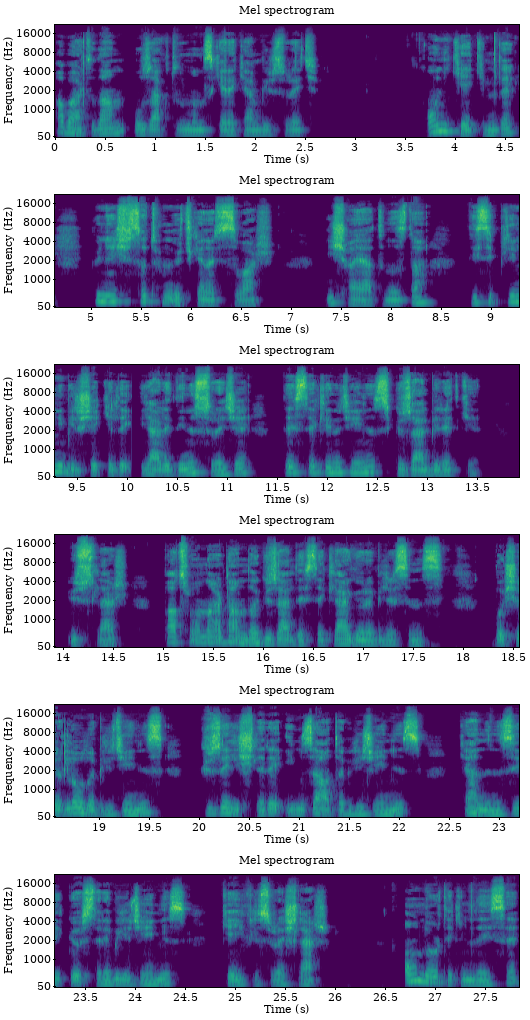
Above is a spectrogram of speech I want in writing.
abartıdan uzak durmanız gereken bir süreç. 12 Ekim'de Güneş-Satürn üçgen açısı var. İş hayatınızda disiplinli bir şekilde ilerlediğiniz sürece destekleneceğiniz güzel bir etki. Üstler, patronlardan da güzel destekler görebilirsiniz. Başarılı olabileceğiniz, güzel işlere imza atabileceğiniz, kendinizi gösterebileceğiniz keyifli süreçler. 14 Ekim'de ise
